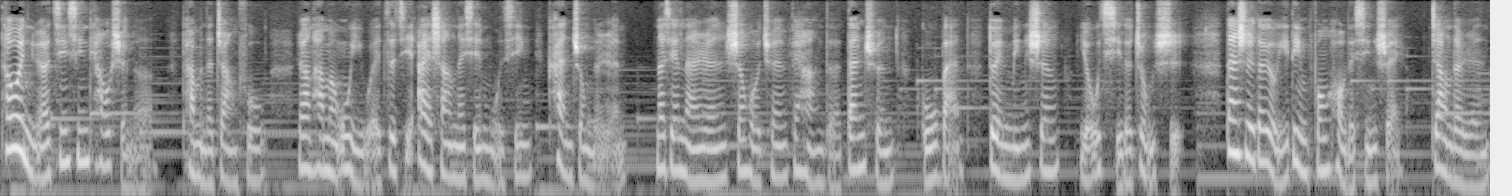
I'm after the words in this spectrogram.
她为女儿精心挑选了他们的丈夫，让他们误以为自己爱上那些母亲看重的人。那些男人生活圈非常的单纯古板，对名声尤其的重视，但是都有一定丰厚的薪水。这样的人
